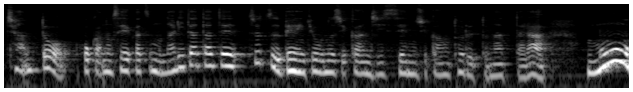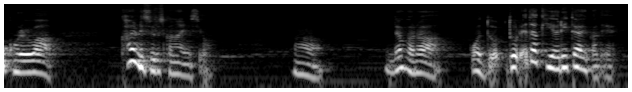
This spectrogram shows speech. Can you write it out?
ちゃんと他の生活も成り立たせつつ勉強の時間実践の時間を取るとなったらもうこれは管理するしかないんですよ。うん、だからこれどれだけやりたいかで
